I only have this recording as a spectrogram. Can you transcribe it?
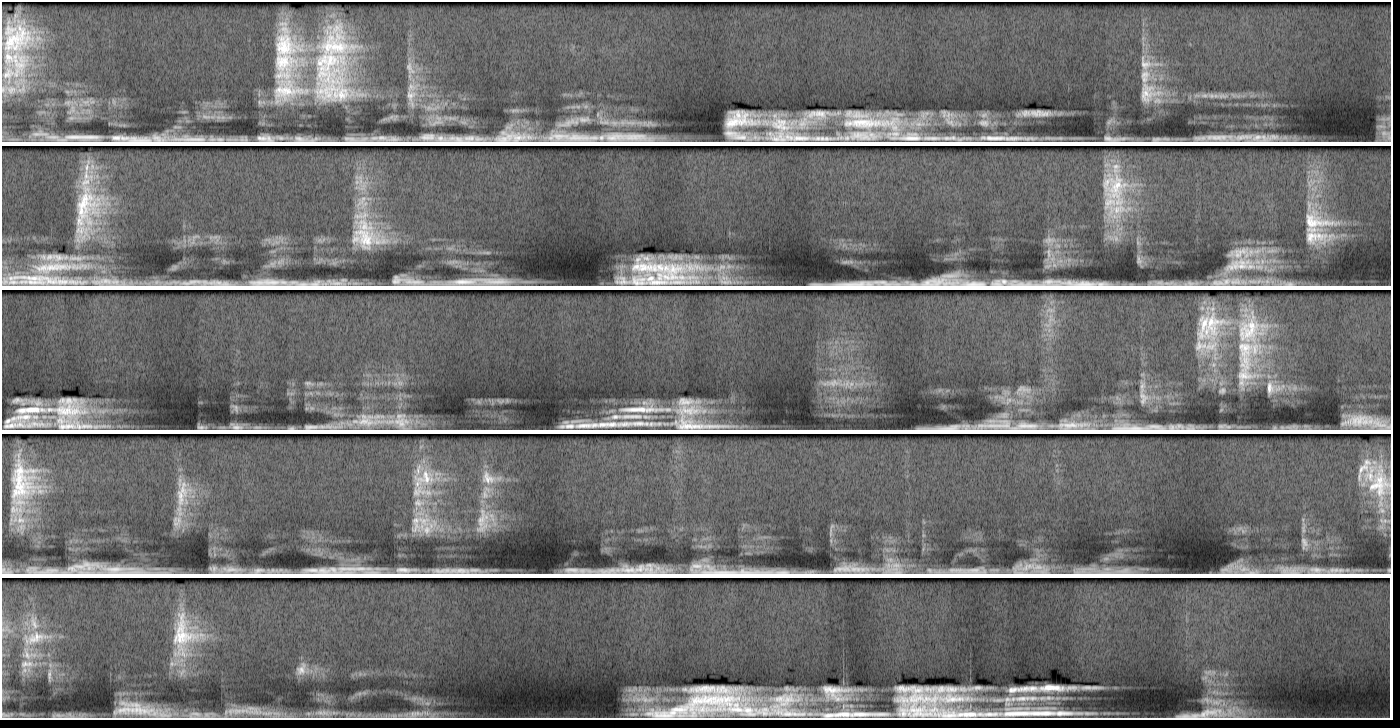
Sunny. Good morning. This is Sarita, your grant writer. Hi, Sarita. How are you doing? Pretty good. I Good. have some really great news for you. What's that? You won the mainstream grant. What? yeah. What? You won it for $116,000 every year. This is renewal funding. You don't have to reapply for it. $116,000 every year. Wow, are you kidding me? No.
